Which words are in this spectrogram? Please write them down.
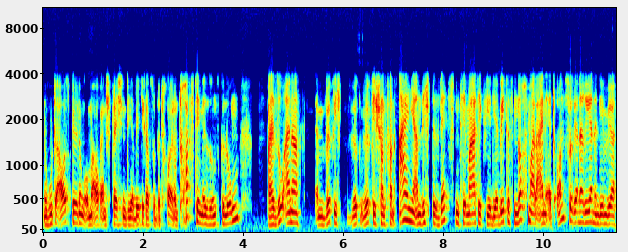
eine gute Ausbildung, um auch entsprechend Diabetiker zu betreuen. Und trotzdem ist es uns gelungen, bei so einer ähm, wirklich, wirklich schon von ein Jahr an sich besetzten Thematik wie Diabetes nochmal ein Add-on zu generieren, indem wir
